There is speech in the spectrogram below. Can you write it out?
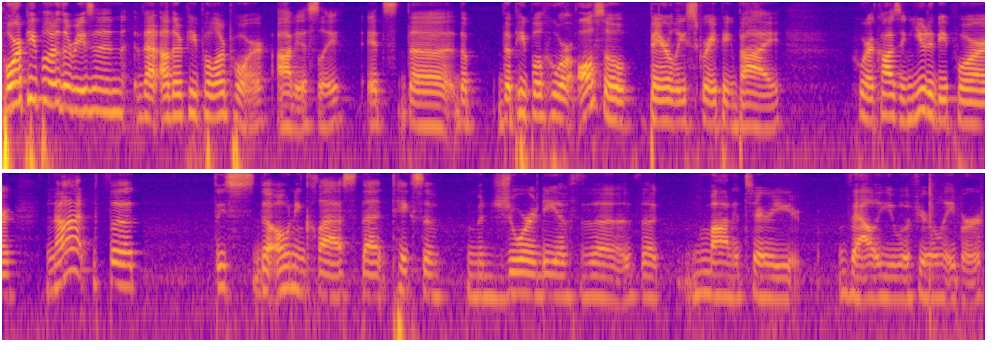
poor people are the reason that other people are poor obviously it's the the the people who are also barely scraping by who are causing you to be poor not the the, the owning class that takes a majority of the the monetary value of your labor.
